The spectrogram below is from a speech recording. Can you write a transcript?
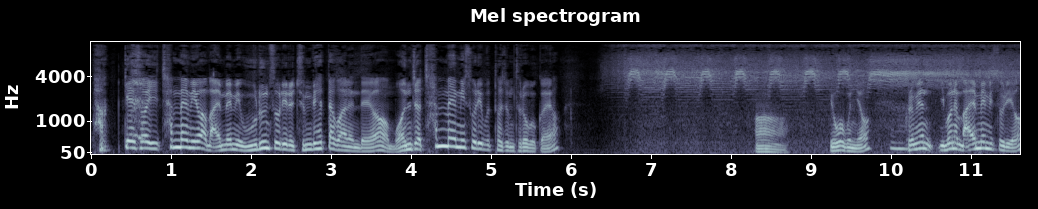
밖에서 이 참매미와 말매미 울음소리를 준비했다고 하는데요. 먼저 참매미 소리부터 좀 들어볼까요? 아, 요거군요. 그러면 이번엔 말매미 소리요.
